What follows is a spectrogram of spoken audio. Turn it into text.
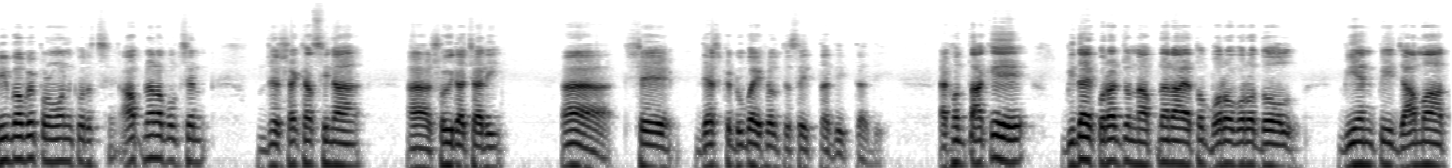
কীভাবে প্রমাণ করেছে? আপনারা বলছেন যে শেখ হাসিনা স্বৈরাচারী হ্যাঁ সে দেশকে ডুবাই ফেলতেছে ইত্যাদি ইত্যাদি। এখন তাকে বিদায় করার জন্য আপনারা এত বড় বড় দল, বিএনপি, জামাত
